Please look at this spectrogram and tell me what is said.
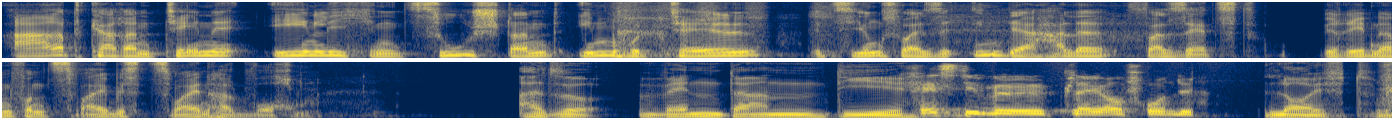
Art Quarantäne-ähnlichen Zustand im Hotel beziehungsweise in der Halle versetzt. Wir reden dann von zwei bis zweieinhalb Wochen. Also, wenn dann die Festival-Playoff-Runde. läuft.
